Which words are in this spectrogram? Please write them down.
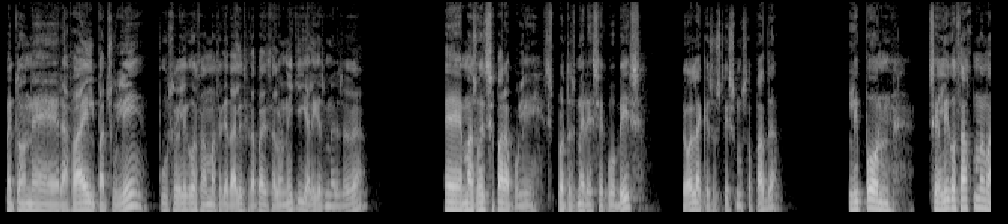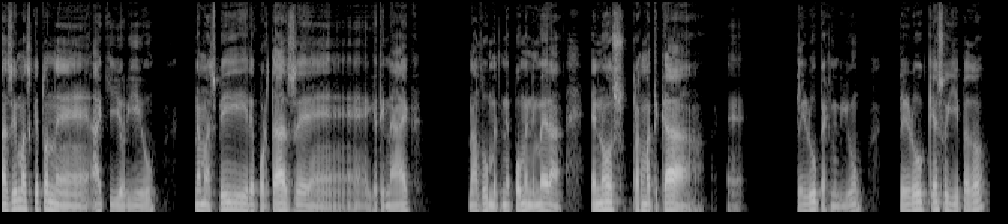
με τον ε, Ραφαήλ Πατσουλή, που σε λίγο θα μας εγκαταλείψει και θα πάει στη Θεσσαλονίκη, για λίγες μέρες βέβαια. Ε, μας βοήθησε πάρα πολύ στις πρώτες μέρες της εκπομπής, σε όλα και στο στήσιμο στα πάντα. Λοιπόν, σε λίγο θα έχουμε μαζί μας και τον ε, Άκη Γεωργίου να μας πει ρεπορτάζ ε, για την ΑΕΚ. Να δούμε την επόμενη μέρα ενός πραγματικά ε, σκληρού παιχνιδιού, σκληρού και στο γήπεδο,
